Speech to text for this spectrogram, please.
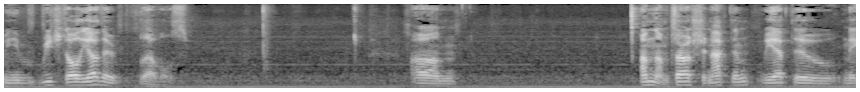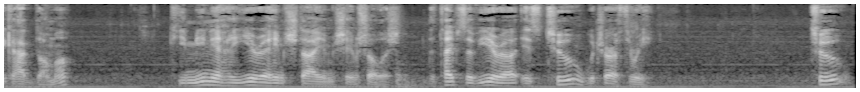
we reached all the other levels. Um, Amnam tzarach shenakdim. We have to make a hakdama. Ki mine hayira hem shtayim shem sholosh. The types of yira is two, which are three. Two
